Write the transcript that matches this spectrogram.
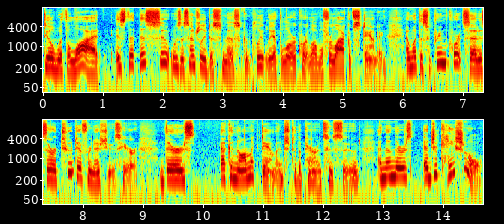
deal with a lot, is that this suit was essentially dismissed completely at the lower court level for lack of standing. And what the Supreme Court said is there are two different issues here. There's economic damage to the parents who sued, and then there's educational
